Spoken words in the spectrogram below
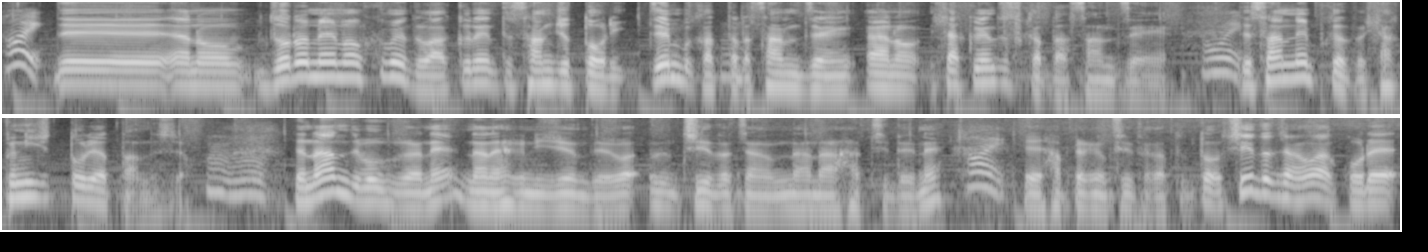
はい。であのゾロ目も含めて枠連って30通り。全部買ったら3000、あの100円ずつ買ったら3000円、はい。で3連服だったら120通りあったんですよ。うんうん。でなんで僕がね720円でわチータちゃん78でね、はい。えー800円ついたかというとシータちゃんはこれ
